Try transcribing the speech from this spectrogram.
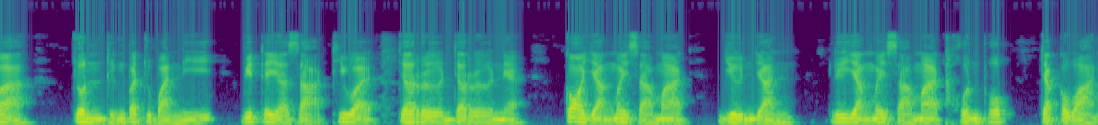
ว่าจนถึงปัจจุบันนี้วิทยาศาสตร์ที่ว่าเจริญเจริญเนี่ยก็ยังไม่สามารถยืนยัน หรือยังไม่สามารถค้นพบจักรวาล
